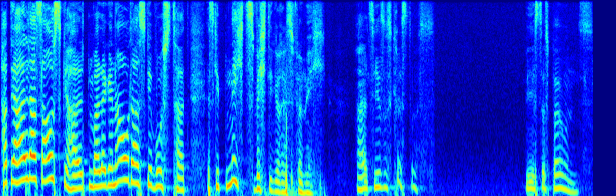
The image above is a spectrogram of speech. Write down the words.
hat er all das ausgehalten, weil er genau das gewusst hat. Es gibt nichts Wichtigeres für mich als Jesus Christus. Wie ist das bei uns?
